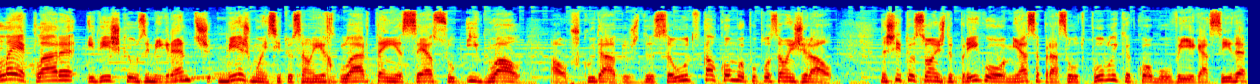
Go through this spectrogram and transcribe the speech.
lei é clara e diz que os imigrantes, mesmo em situação irregular, têm acesso igual aos cuidados de saúde, tal como a população em geral. Nas situações de perigo ou ameaça para a saúde pública, como o VIH-Sida,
